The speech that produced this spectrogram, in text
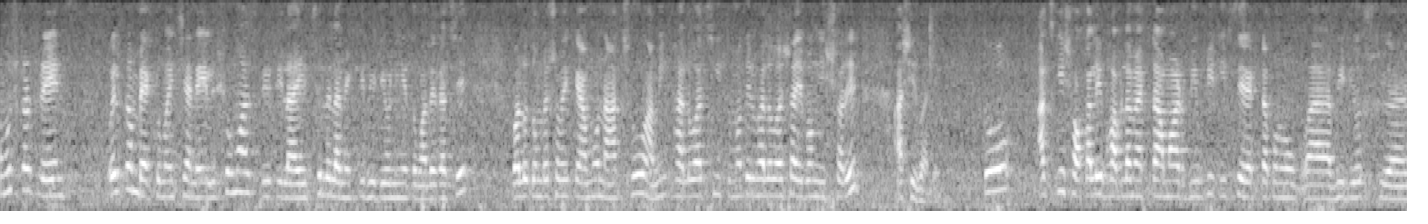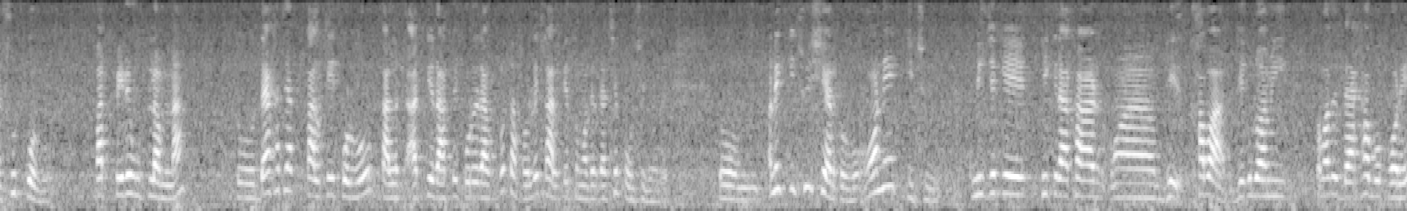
নমস্কার friends welcome back to my channel Soma's beauty life চলে এলাম একটি ভিডিও নিয়ে তোমাদের কাছে। বলো, তোমরা সবাই কেমন আছো? আমি ভালো আছি, তোমাদের ভালোবাসা এবং ঈশ্বরের আশীর্বাদে। তো আজকে সকালে ভাবলাম একটা আমার বিউটি টিপসের একটা কোনো ভিডিও শ্যুট করব। বাট পেরে উঠলাম না। তো দেখা যাক, কালকে করব। কাল, আজকে রাতে করে রাখব, তাহলে কালকে তোমাদের কাছে পৌঁছে যাবে। তো অনেক কিছুই শেয়ার করব। অনেক কিছু নিজেকে ঠিক রাখার খাবার যেগুলো আমি তোমাদের দেখাবো পরে,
